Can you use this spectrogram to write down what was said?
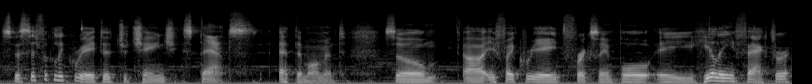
specifically created to change stats at the moment. So uh, if I create, for example, a healing factor,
